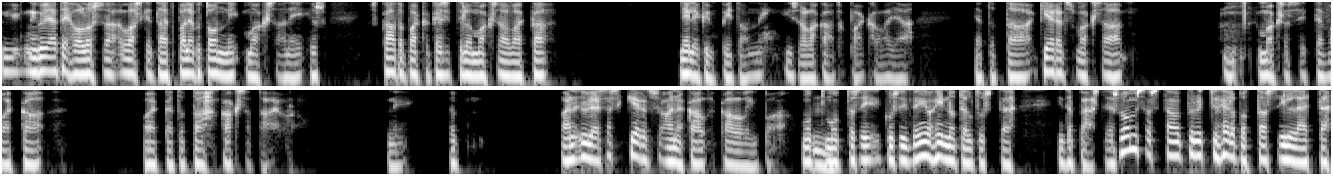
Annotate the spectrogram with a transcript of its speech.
niin kuin jätehuollossa lasketaan, että paljonko tonni maksaa, niin jos, jos kaatopaikkakäsittely maksaa vaikka 40 tonni isolla kaatopaikalla ja, ja tota, kierrätys maksaa, mm, maksaa sitten vaikka vaikka tota 200 euroa. Niin, aina, yleensä se kierrätys on aina kalliimpaa, Mut, mm. mutta se, kun siitä ei ole hinnoiteltu sitä, niitä päästöjä. Suomessa sitä on pyritty helpottaa sillä, että,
